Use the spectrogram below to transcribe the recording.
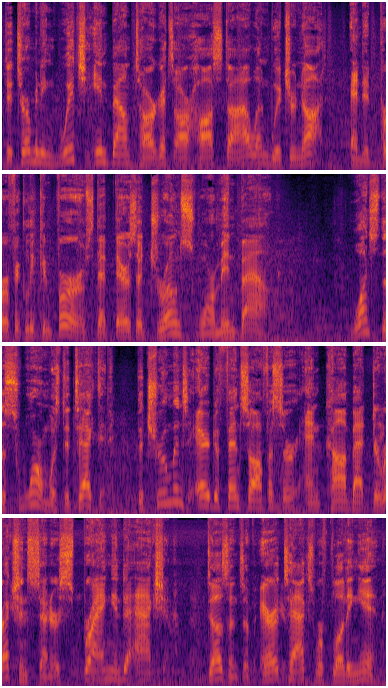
determining which inbound targets are hostile and which are not, and it perfectly confirms that there's a drone swarm inbound. Once the swarm was detected, the Truman's Air Defense Officer and Combat Direction Center sprang into action, Dozens of air attacks were flooding in,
